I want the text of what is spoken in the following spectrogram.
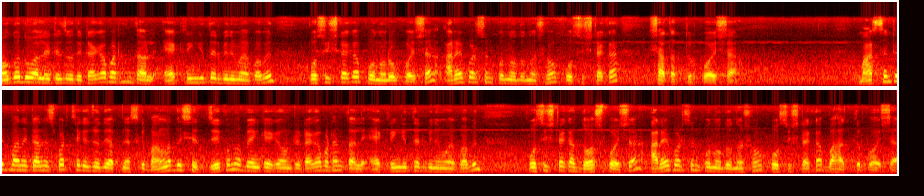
নগদ ওয়ালেটে যদি টাকা পাঠান, তাহলে এক রিঙ্গিতের বিনিময়ে পাবেন পঁচিশ টাকা পনেরো পয়সা, আড়াই পার্সেন্ট প্রণোদনা সহ পঁচিশ টাকা সাতাত্তর পয়সা। মার্সেন্টেড মানি ট্রান্সফার থেকে যদি আপনি আজকে বাংলাদেশের যে কোনো ব্যাঙ্ক অ্যাকাউন্টে টাকা পাঠান, তাহলে এক রিঙ্গিতের বিনিময়ে পাবেন পঁচিশ টাকা দশ পয়সা, আড়াই পার্সেন্ট প্রণোদনা সহ পঁচিশ টাকা বাহাত্তর পয়সা।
